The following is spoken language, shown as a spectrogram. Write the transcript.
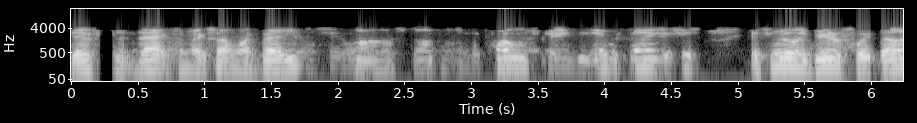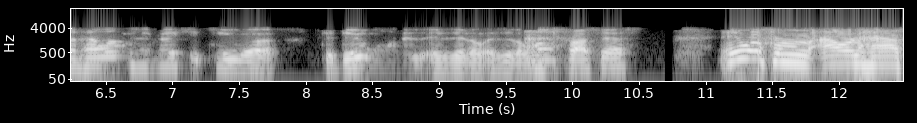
definite knack to make something like that. You don't see a lot of stuff in the color schemes and everything. It's just, it's really beautifully done. How long does it make you to uh, to do one? Is, is it a, is it a long process? Anywhere from an hour and a half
